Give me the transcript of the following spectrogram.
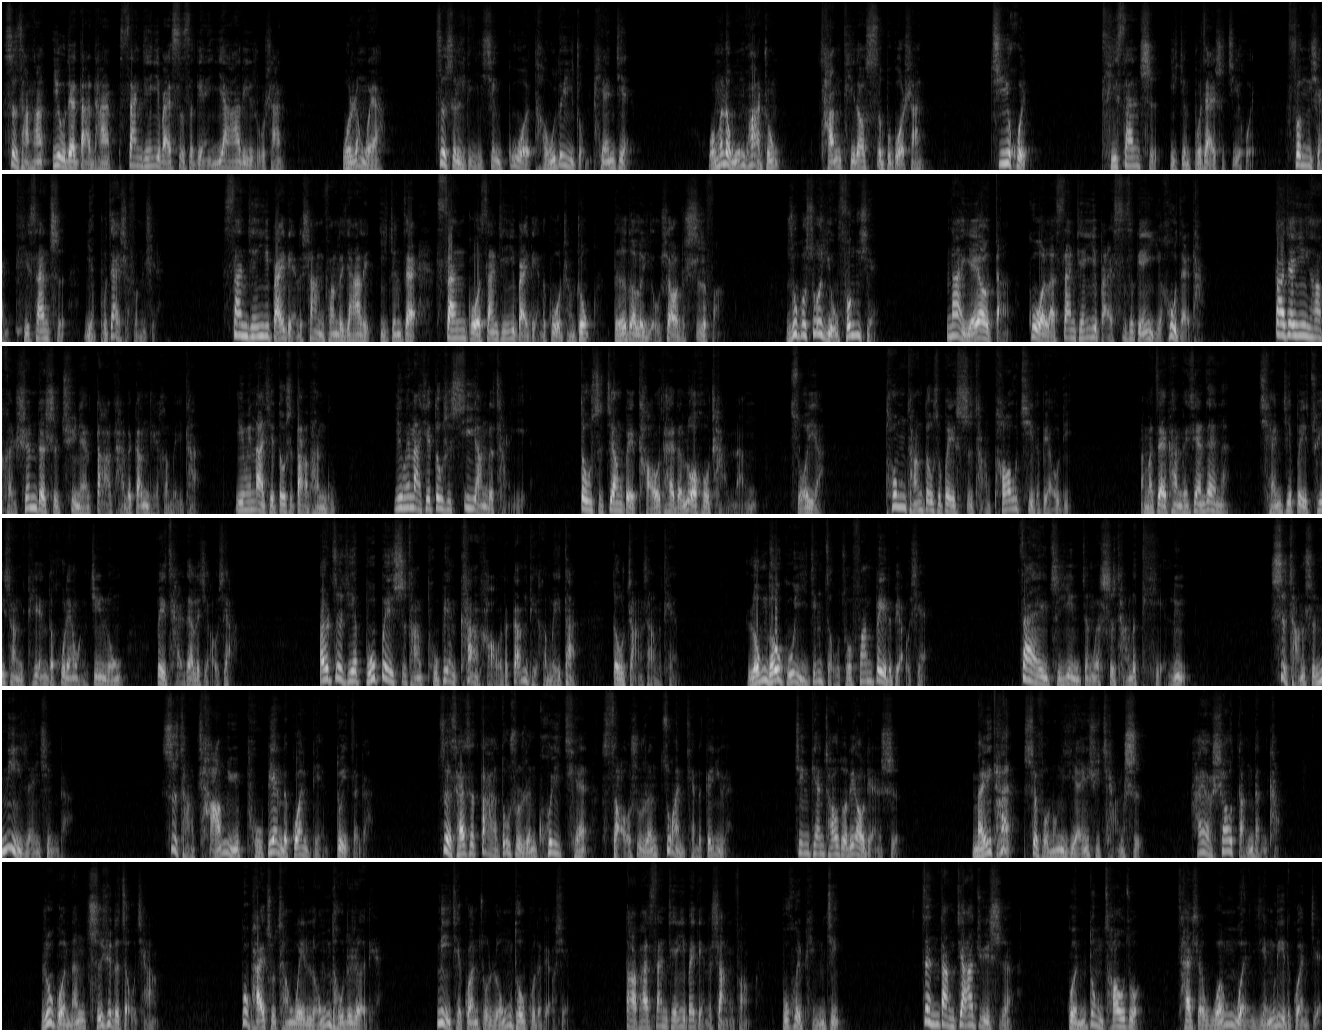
市场上又在大谈三千一百四十点压力如山，我认为啊，这是理性过头的一种偏见。我们的文化中常提到“事不过三”，机会提三次已经不再是机会，风险提三次也不再是风险。三千一百点的上方的压力已经在三过三千一百点的过程中得到了有效的释放。如果说有风险，那也要等过了三千一百四十点以后再谈。大家印象很深的是去年大谈的钢铁和煤炭，因为那些都是大盘股。因为那些都是夕阳的产业，都是将被淘汰的落后产能，所以啊，通常都是被市场抛弃的标的。那么再看看现在呢？前期被吹上天的互联网金融被踩在了脚下，而这些不被市场普遍看好的钢铁和煤炭都涨上了天，龙头股已经走出翻倍的表现，再一次印证了市场的铁律：市场是逆人性的。市场常与普遍的观点对着干，这才是大多数人亏钱、少数人赚钱的根源。今天操作的要点是：煤炭是否能延续强势，还要稍等等看。如果能持续的走强，不排除成为龙头的热点。密切关注龙头股的表现。大盘三千一百点的上方不会平静，震荡加剧时，滚动操作。才是稳稳盈利的关键。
